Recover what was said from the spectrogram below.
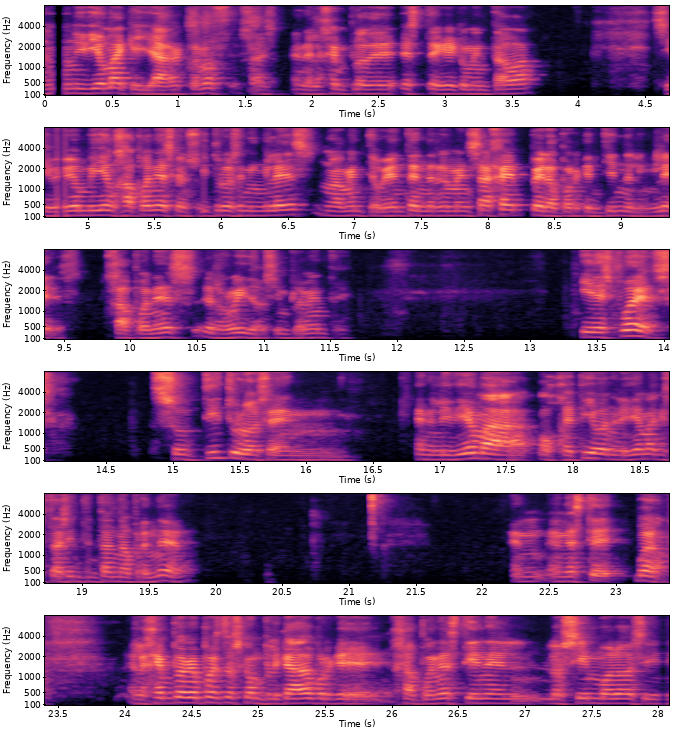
En un idioma que ya conoces. En el ejemplo de este que comentaba, si veo un vídeo en japonés con subtítulos en inglés, nuevamente voy a entender el mensaje, pero porque entiendo el inglés. Japonés es ruido, simplemente. Y después, subtítulos en, el idioma objetivo, en el idioma que estás intentando aprender. En, este, bueno, el ejemplo que he puesto es complicado porque japonés tiene los símbolos y,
